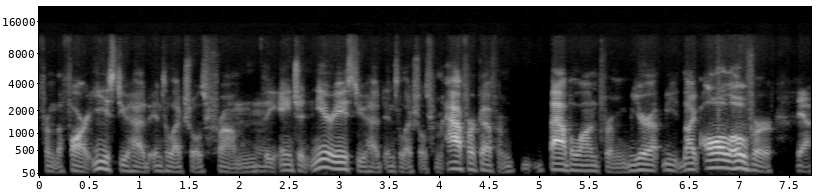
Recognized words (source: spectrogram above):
from the far east you had intellectuals from Mhm. the ancient near east you had intellectuals from africa from babylon from europe like all over Yeah.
